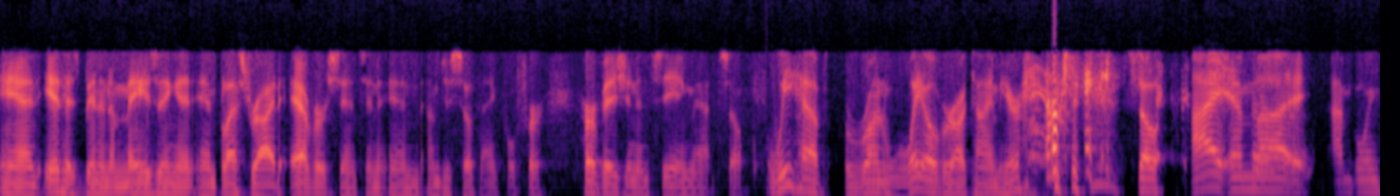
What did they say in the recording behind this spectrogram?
and it has been an amazing and, and blessed ride ever since. And, and i'm just so thankful for her vision and seeing that. So we have run way over our time here. Okay. so i am uh, i'm going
